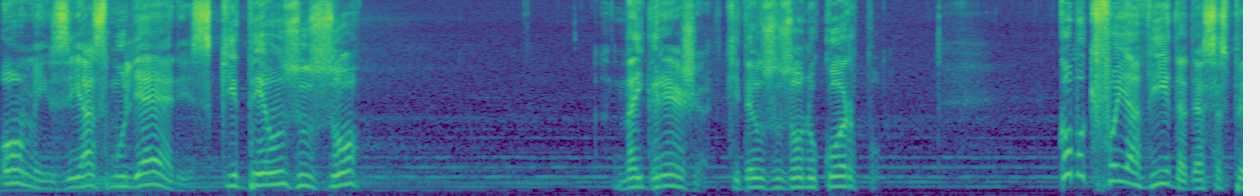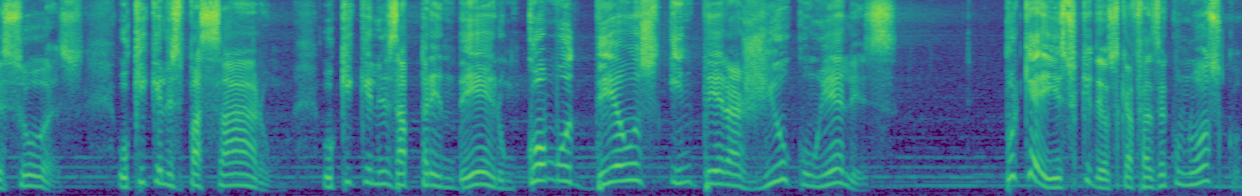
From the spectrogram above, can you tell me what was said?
homens e as mulheres que Deus usou na igreja, que Deus usou no corpo. Como que foi a vida dessas pessoas? O que que eles passaram? O que que eles aprenderam? Como Deus interagiu com eles? Porque é isso que Deus quer fazer conosco.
